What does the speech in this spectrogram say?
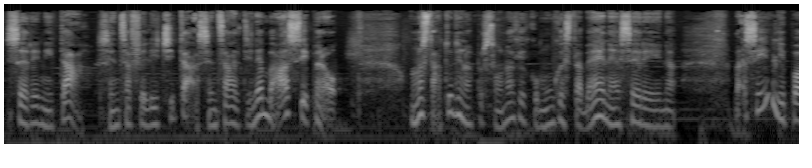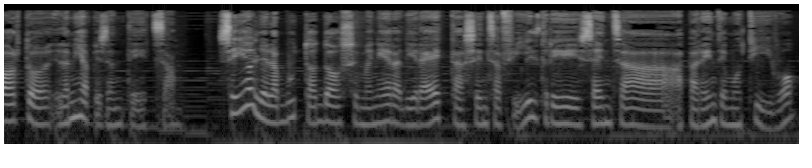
serenità, senza felicità, senza alti né bassi, però uno stato di una persona che comunque sta bene, è serena. Ma se io gli porto la mia pesantezza, se io gliela butto addosso in maniera diretta, senza filtri, senza apparente motivo,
